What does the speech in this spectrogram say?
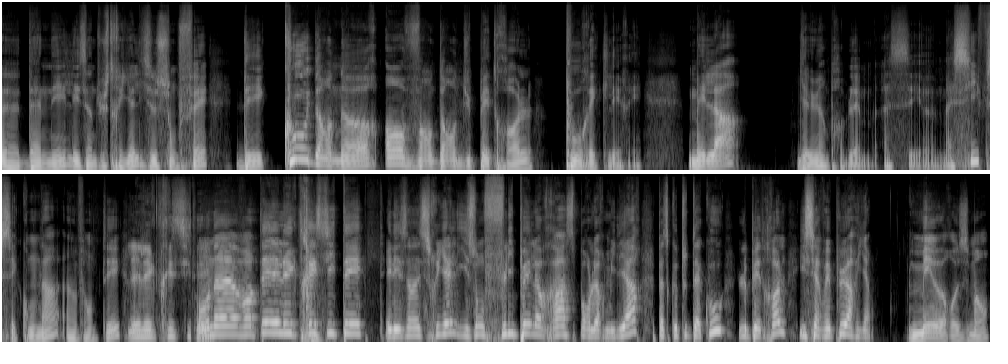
euh, d'années, les industriels ils se sont fait des coudes en or en vendant du pétrole pour éclairer. Mais là, il y a eu un problème assez euh, massif, c'est qu'on a inventé l'électricité. On a inventé l'électricité et les industriels, ils ont flippé leur race pour leurs milliards parce que tout à coup, le pétrole, il servait plus à rien. Mais heureusement,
